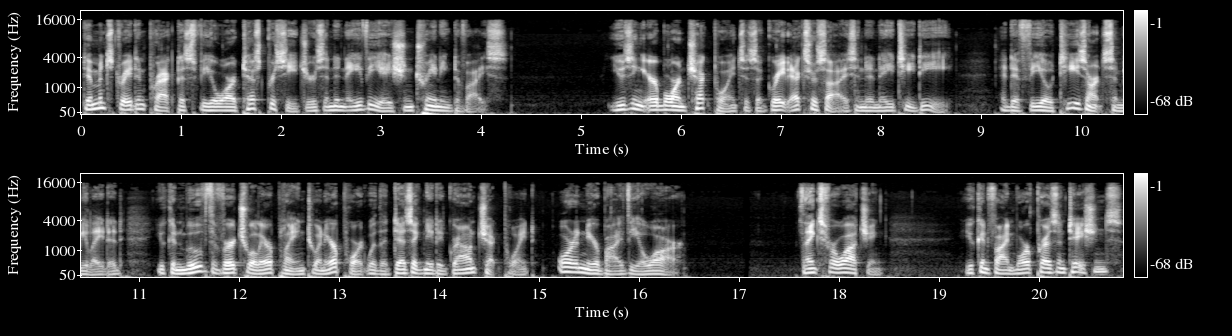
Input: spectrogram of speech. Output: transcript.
demonstrate and practice VOR test procedures in an aviation training device. Using airborne checkpoints is a great exercise in an ATD, and if VOTs aren't simulated, you can move the virtual airplane to an airport with a designated ground checkpoint or a nearby VOR. Thanks for watching. You can find more presentations,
